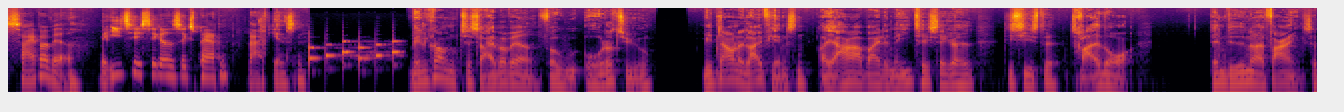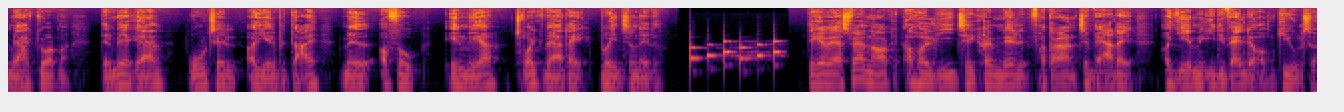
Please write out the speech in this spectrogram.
Cyberværet med IT-sikkerhedseksperten Leif Jensen. Velkommen til Cyberværet for uge 28. Mit navn er Leif Jensen, og jeg har arbejdet med IT-sikkerhed de sidste 30 år. Den viden og erfaring, som jeg har gjort mig, den vil jeg gerne bruge til at hjælpe dig med at få en mere tryg hverdag på internettet. Det kan være svært nok at holde de IT-kriminelle fra døren til hverdag og hjemme i de vante omgivelser.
